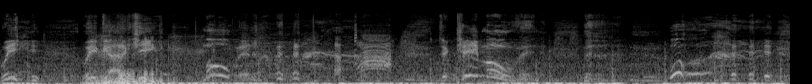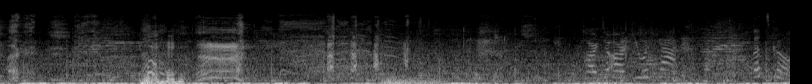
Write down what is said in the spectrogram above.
We we gotta keep moving. to keep moving. Woo. I got- Hard to argue with that. Let's go.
